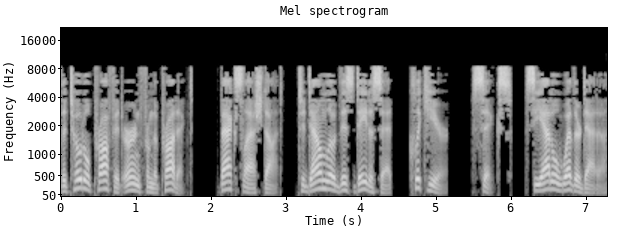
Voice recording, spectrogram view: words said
the total profit earned from the product. Backslash dot. To download this dataset, click here. 6. Seattle weather data.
